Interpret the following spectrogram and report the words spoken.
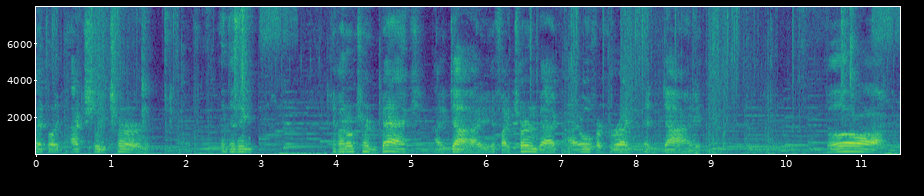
I have to like actually turn. And then he, if I don't turn back, I die. If I turn back, I overcorrect and die. Ugh.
